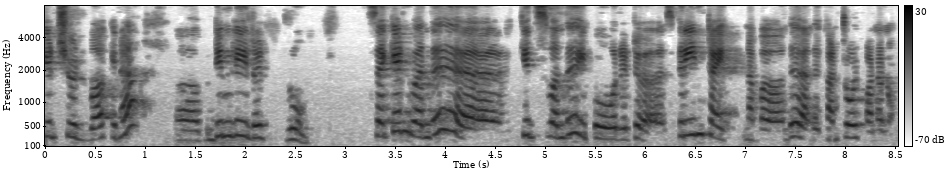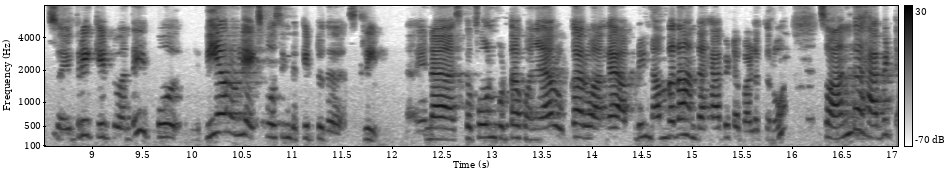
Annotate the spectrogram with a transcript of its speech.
kid should work in a dimly lit room second வந்து கிட்ஸ் வந்து இப்போ ஒரு ஸ்க்ரீன் டைம் நம்ம வந்து அதை கண்ட்ரோல் பண்ணணும். ஸோ எவ்ரி கிட் வந்து இப்போ we are only exposing the kid to the screen என்ன ஃபோன் கொடுத்தா கொஞ்ச நேரம் உட்காருவாங்க அப்படின்னு நம்ம தான் அந்த ஹேபிட்டை வளர்க்குறோம். ஸோ அந்த ஹேபிட்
